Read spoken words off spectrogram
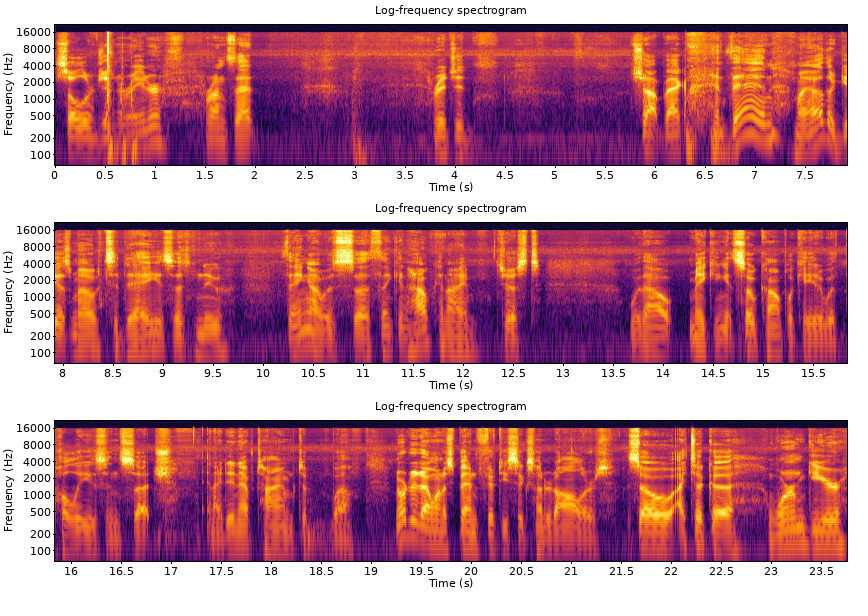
solar generator. Runs that Ridgid shop vac. And then my other gizmo today is a new thing. I was uh, thinking, how can I just, without making it so complicated with pulleys and such, and I didn't have time to, well, nor did I want to spend $5,600. So I took a worm gear,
